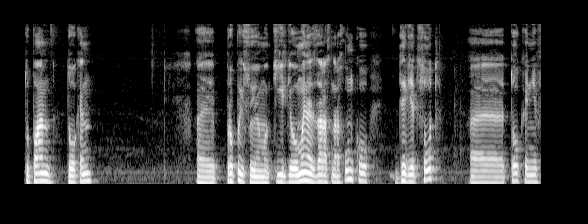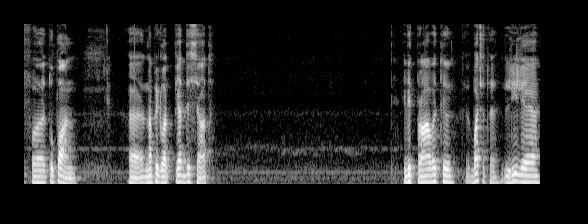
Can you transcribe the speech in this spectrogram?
Тупан токен. Е, Прописуємо кілька. У мене зараз на рахунку 900 е, токенів е, Тупан. Наприклад, 50. Відправити. Бачите? Лілія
